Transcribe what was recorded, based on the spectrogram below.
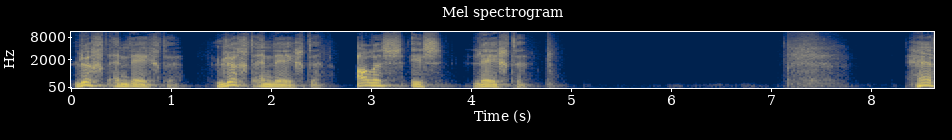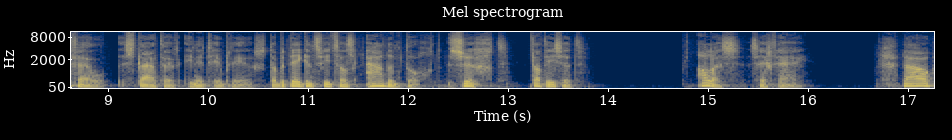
Lucht en leegte, lucht en leegte, alles is leegte. Hevel staat er in het Hebreeuws. Dat betekent zoiets als ademtocht, zucht. Dat is het. Alles, zegt hij. Nou,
